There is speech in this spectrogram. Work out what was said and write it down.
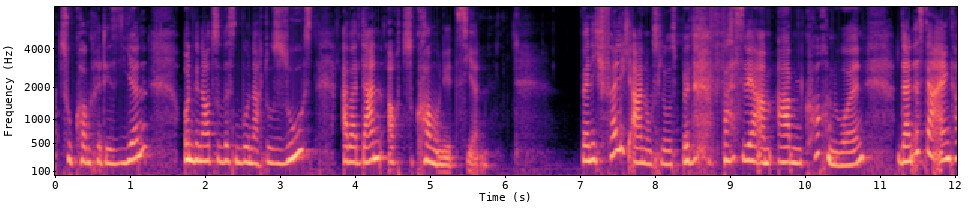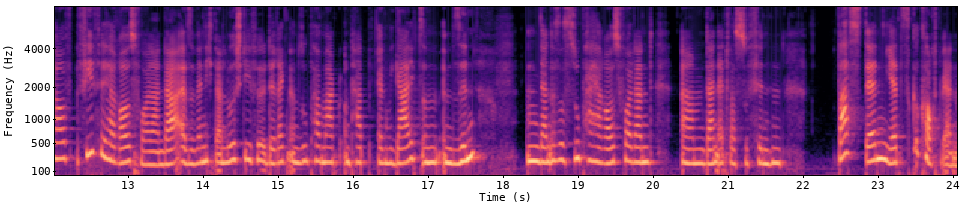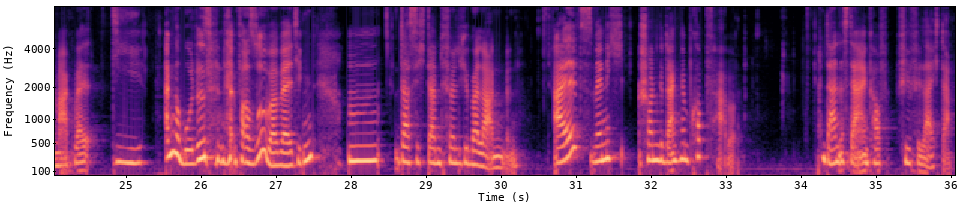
zu konkretisieren und genau zu wissen, wonach du suchst, aber dann auch zu kommunizieren. Wenn ich völlig ahnungslos bin, was wir am Abend kochen wollen, dann ist der Einkauf viel, viel herausfordernder. Also wenn ich dann losstiefel direkt im Supermarkt und habe irgendwie gar nichts im, im, Sinn, dann ist es super herausfordernd, ähm, dann etwas zu finden, was denn jetzt gekocht werden mag, weil die Angebote sind einfach so überwältigend, mm, dass ich dann völlig überladen bin. Als wenn ich schon Gedanken im Kopf habe. Dann ist der Einkauf viel, viel leichter.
